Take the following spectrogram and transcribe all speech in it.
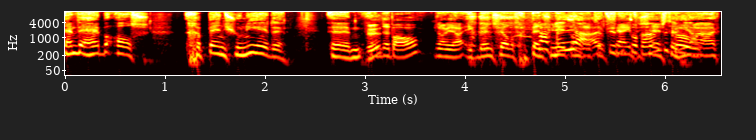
En we hebben als gepensioneerde. Um, Paul? Nou ja, ik ben zelf gepensioneerd. ja, omdat 65 jaar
